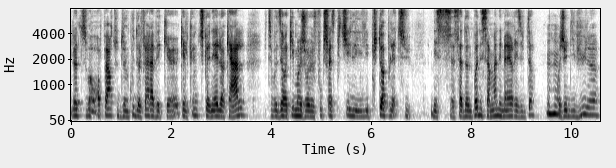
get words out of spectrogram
là, tu vas avoir peur tout d'un coup de le faire avec euh, quelqu'un que tu connais local. Tu vas dire, OK, moi, il faut que je fasse pitcher les, les plus top là-dessus. Mais ça ne donne pas nécessairement des meilleurs résultats. Moi, je l'ai vu, là,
